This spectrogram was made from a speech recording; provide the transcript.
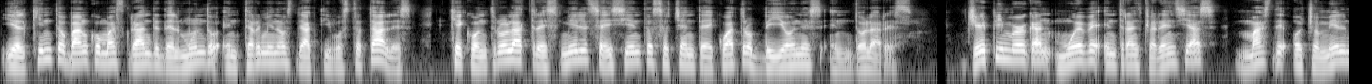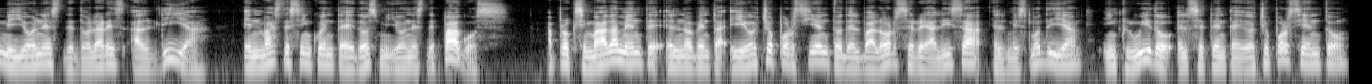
y el quinto banco más grande del mundo en términos de activos totales, que controla 3.684 billones en dólares. JP Morgan mueve en transferencias más de 8 mil millones de dólares al día en más de 52 millones de pagos. Aproximadamente el 98% del valor se realiza el mismo día, incluido el 78%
